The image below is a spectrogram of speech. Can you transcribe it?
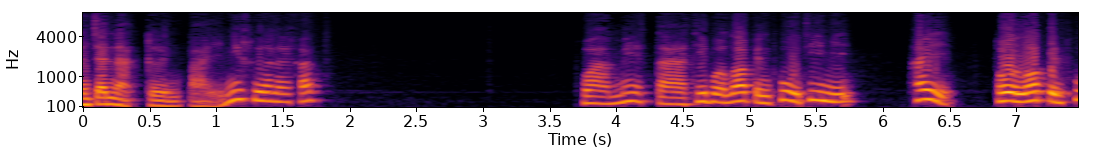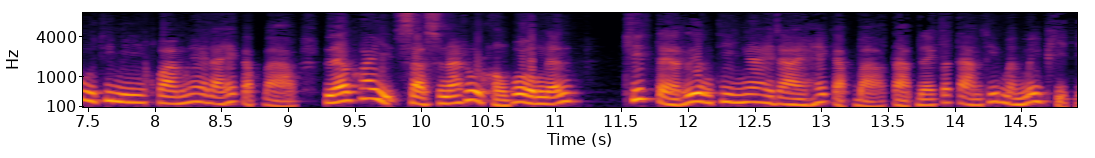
มันจะหนักเกินไป นี่คืออะไรครับ ความเมตตาที่พวกลอเป็นผู้ที่มีให้พระองค์เป็นผู้ที่มีความง่ายดายให้กับบ่าว แล้วก็ให้ศาสนาทูตของพระองค์นั้น คิดแต่เรื่องที่ง่ายดายให้กับบ่าวตราบใดก็ตามที่มันไม่ผิด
